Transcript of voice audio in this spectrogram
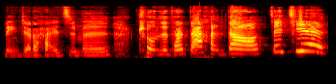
邻家的孩子们冲着他大喊道：“再见！”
